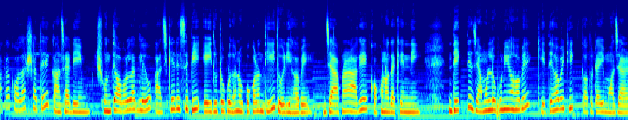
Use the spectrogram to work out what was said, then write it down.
পাকা কলার সাথে কাঁচা ডিম। শুনতে অবাক লাগলেও আজকের রেসিপি এই দুটো প্রধান উপকরণ দিয়েই তৈরি হবে, যা আপনারা আগে কখনো দেখেননি। দেখতে যেমন লোভনীয় হবে, খেতে হবে ঠিক ততটাই মজার।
